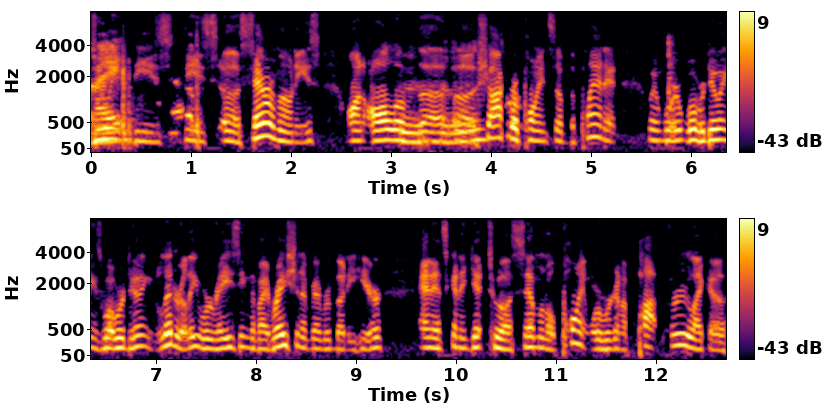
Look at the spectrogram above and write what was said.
doing Right. these these uh, ceremonies on all of the uh, Mhm. chakra points of the planet. When we're what we're doing is what we're doing. Literally, we're raising the vibration of everybody here, and it's going to get to a seminal point where we're going to pop through like a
